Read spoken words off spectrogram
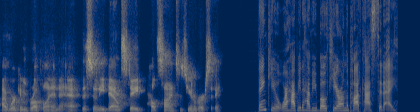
I work in Brooklyn at the SUNY Downstate Health Sciences University. Thank you. We're happy to have you both here on the podcast today.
